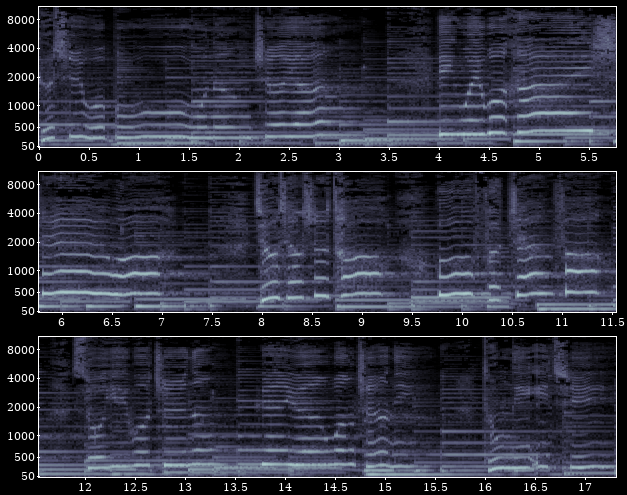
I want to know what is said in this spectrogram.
可是我不能这样，因为我还是我，就像石头法绽放，所以我只能远远望着你，同你一起。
